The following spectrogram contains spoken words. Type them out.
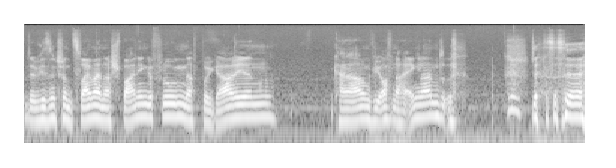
wir sind schon zweimal nach Spanien geflogen, nach Bulgarien. Keine Ahnung, wie oft nach England. Das ist, äh,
